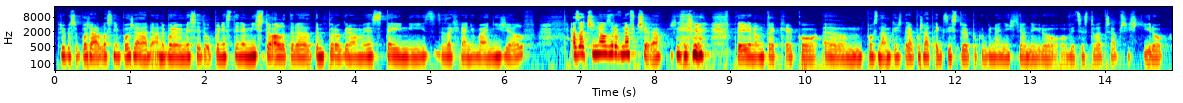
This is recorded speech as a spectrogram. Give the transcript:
protože se pořád vlastně pořádá, nebo nevím, jestli je to úplně stejné místo, ale teda ten program je stejný, zachraňování želv. A začínal zrovna včera, takže to je jenom tak jako um, poznámka, že teda pořád existuje, pokud by na ně chtěl někdo vycestovat třeba příští rok.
